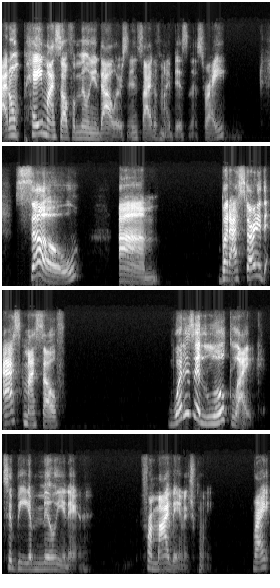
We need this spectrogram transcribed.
I don't pay myself a million dollars inside of my business, right? So, um, but I started to ask myself, what does it look like to be a millionaire from my vantage point? Right?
